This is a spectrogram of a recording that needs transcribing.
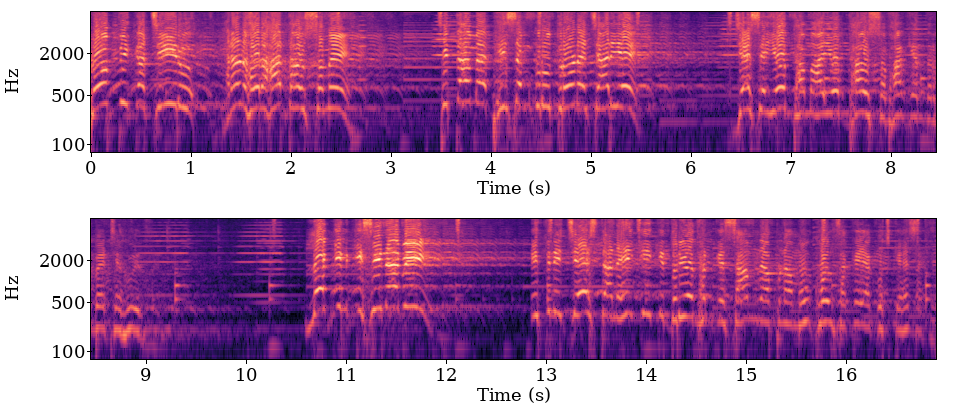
द्रौपदी का चीर हरण हो रहा था उस समय। चिता में भीषम गुरु द्रोणाचार्य जैसे योद्धा, महायोद्धा उस सभा के अंदर बैठे हुए थे। लेकिन किसी ने भी इतनी चेष्टा नहीं की कि दुर्योधन के सामने अपना मुँह खोल सके या कुछ कह सके।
